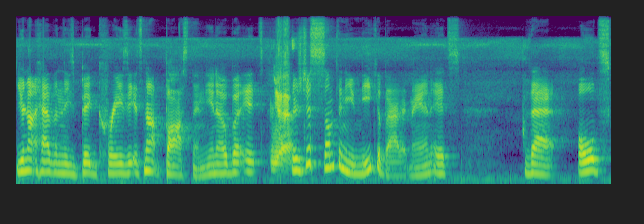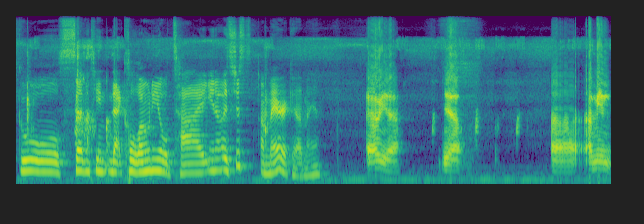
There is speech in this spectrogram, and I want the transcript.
You're not having these big crazy. It's not Boston, you know, but it's Yeah, there's just something unique about it, man. It's that old school 17 that colonial tie, you know, it's just America, man. Oh yeah, yeah. Uh, I mean,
